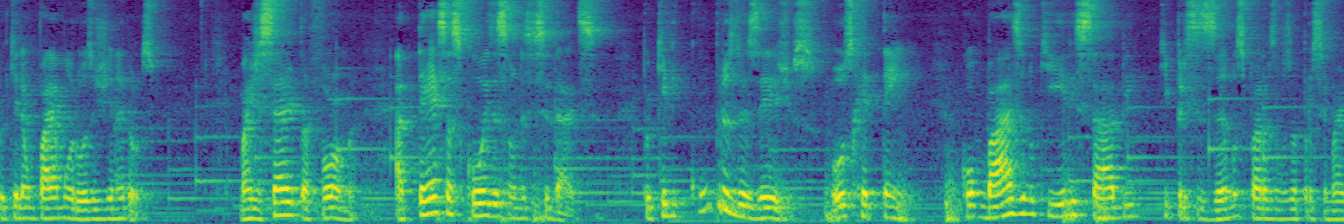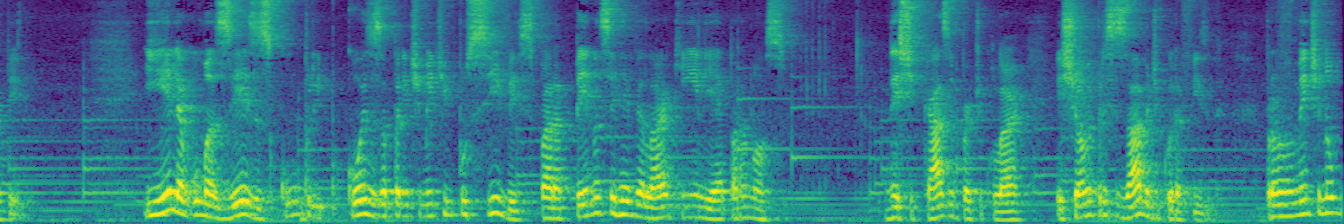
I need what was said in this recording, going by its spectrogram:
porque Ele é um Pai amoroso e generoso. Mas de certa forma, até essas coisas são necessidades, porque Ele cumpre os desejos ou os retém com base no que Ele sabe que precisamos para nos aproximar dele. E Ele algumas vezes cumpre coisas aparentemente impossíveis para apenas se revelar quem Ele é para nós. Neste caso em particular, este homem precisava de cura física, provavelmente não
